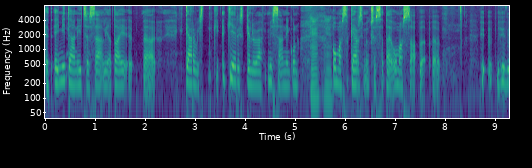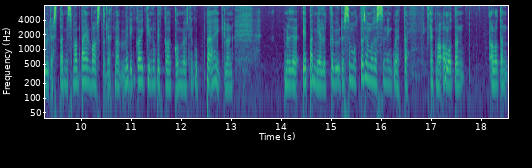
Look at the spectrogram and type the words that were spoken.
että ei mitään itsesääliä tai ää, kärvist, kieriskelyä missään niin kuin mm-hmm. omassa kärsimyksessä tai omassa ää, hy, hyvyydestä, missä vaan päinvastoin, että mä vedin kaikki nupit kaakkoon myös niin kuin päähenkilön tiedä, epämiellyttävyydessä, mutta semmoisessa, niin kuin, että, että mä aloitan, aloitan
